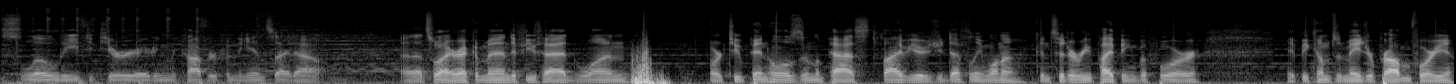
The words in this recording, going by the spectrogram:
slowly deteriorating the copper from the inside out. Uh, that's why I recommend if you've had one or two pinholes in the past five years, you definitely want to consider repiping before it becomes a major problem for you.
